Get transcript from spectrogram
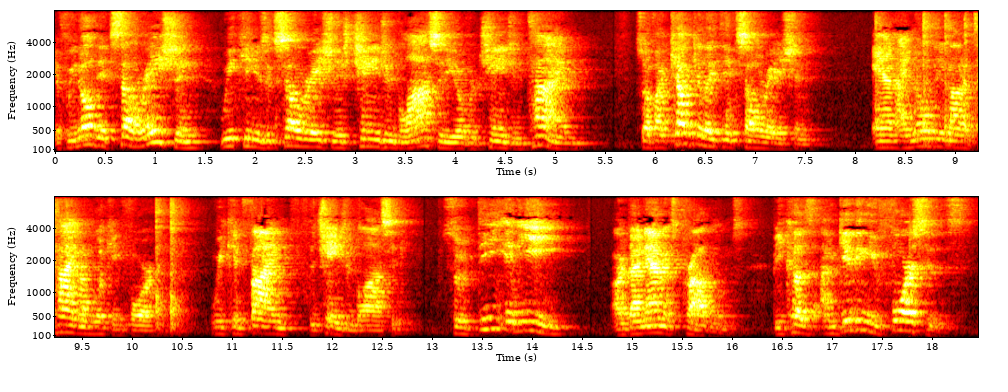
If we know the acceleration, we can use acceleration as change in velocity over change in time. So if I calculate the acceleration, and I know the amount of time I'm looking for, we can find the change in velocity. So D and E are dynamics problems because I'm giving you forces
